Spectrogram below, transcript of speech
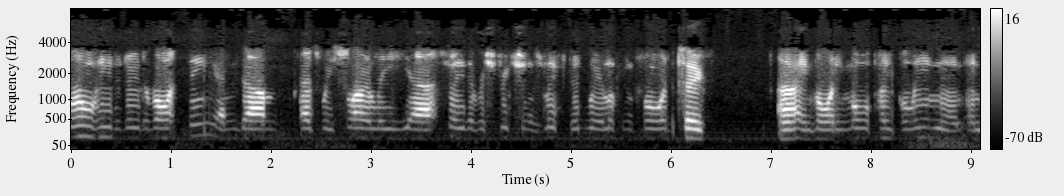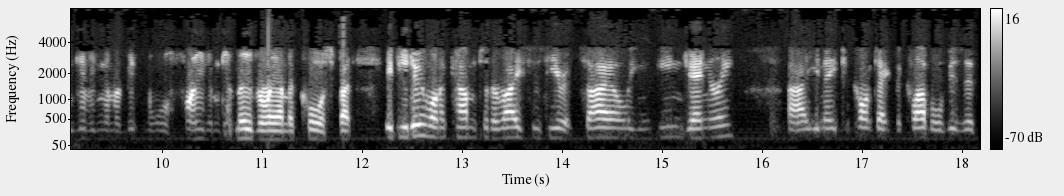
we're all here to do the right thing, and um, slowly uh, see the restrictions lifted, we're looking forward to uh, inviting more people in and, and, giving them a bit more freedom to move around the course. But if you do want to come to the races here at Sale in, in January, uh, you need to contact the club or visit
